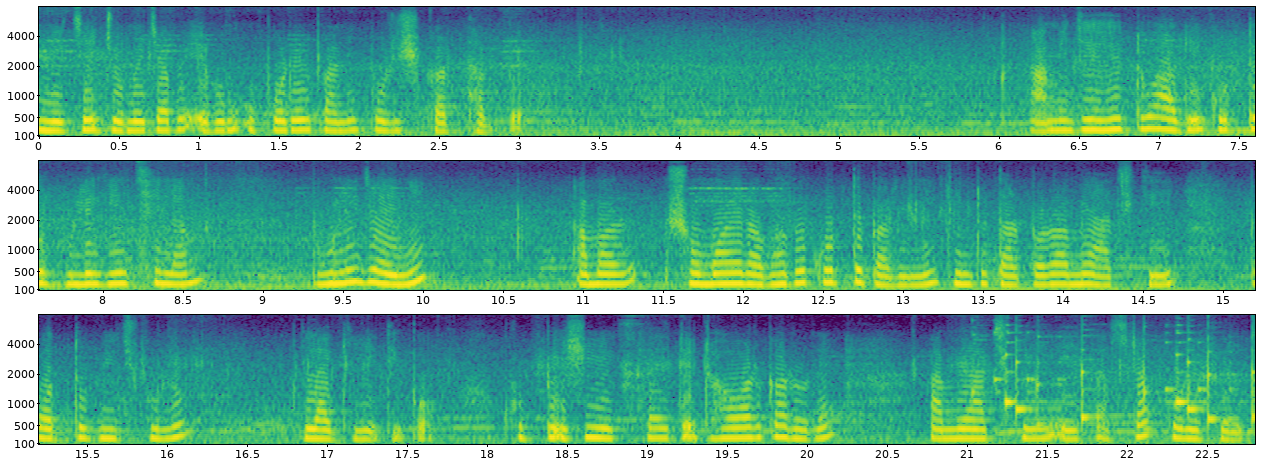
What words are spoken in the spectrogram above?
নিচে জমে যাবে এবং উপরের পানি পরিষ্কার থাকবে। আমি যেহেতু আগে করতে ভুলে গিয়েছিলাম, ভুলে যাইনি, আমার সময়ের অভাবে করতে পারিনি, কিন্তু তারপরও আমি আজকেই পদ্ম বীজগুলো লাগিয়ে দিব। খুব বেশি এক্সাইটেড হওয়ার কারণে আমি আজকে এই কাজটা করে ফেলব।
